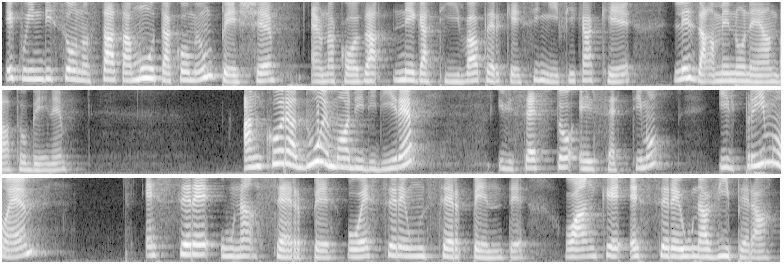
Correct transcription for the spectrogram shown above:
e quindi sono stata muta come un pesce è una cosa negativa perché significa che l'esame non è andato bene. Ancora due modi di dire, il sesto e il settimo. Il primo è essere una serpe o essere un serpente o anche essere una vipera.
